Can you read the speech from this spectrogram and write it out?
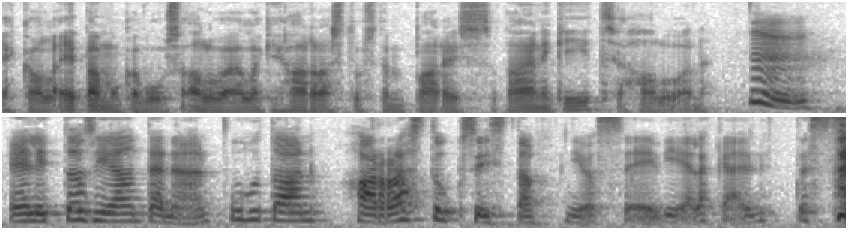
ehkä olla epämukavuusalueellakin harrastusten parissa, tai ainakin itse haluan. Hmm. Eli tosiaan tänään puhutaan harrastuksista, jos ei vielä käynyt tässä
